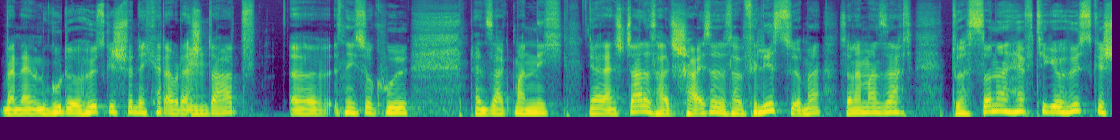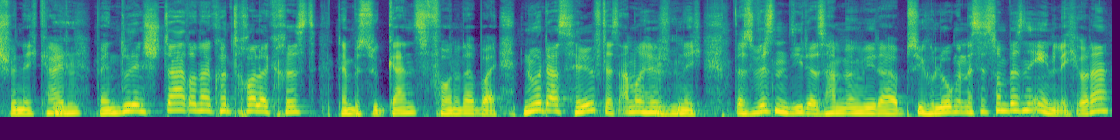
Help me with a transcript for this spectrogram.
wenn er eine gute Höchstgeschwindigkeit, aber der Start äh, ist nicht so cool, dann sagt man nicht, ja, dein Start ist halt scheiße, deshalb verlierst du immer, sondern man sagt, du hast so eine heftige Höchstgeschwindigkeit, wenn du den Start unter Kontrolle kriegst, dann bist du ganz vorne dabei. Nur das hilft, das andere hilft nicht. Das wissen die, das haben irgendwie da Psychologen das ist so ein bisschen ähnlich, oder?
